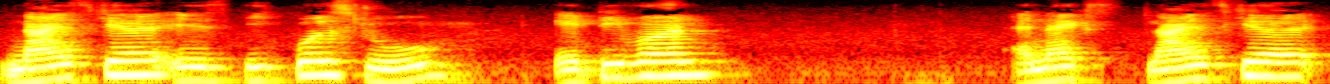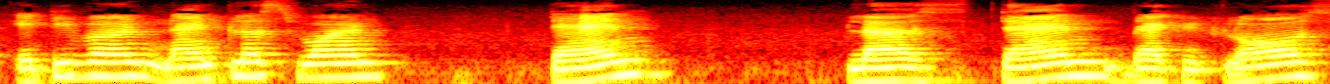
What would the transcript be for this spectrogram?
9 square is equals to 81 and next 9 square 81 9 plus 1 10 plus 10 bracket close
